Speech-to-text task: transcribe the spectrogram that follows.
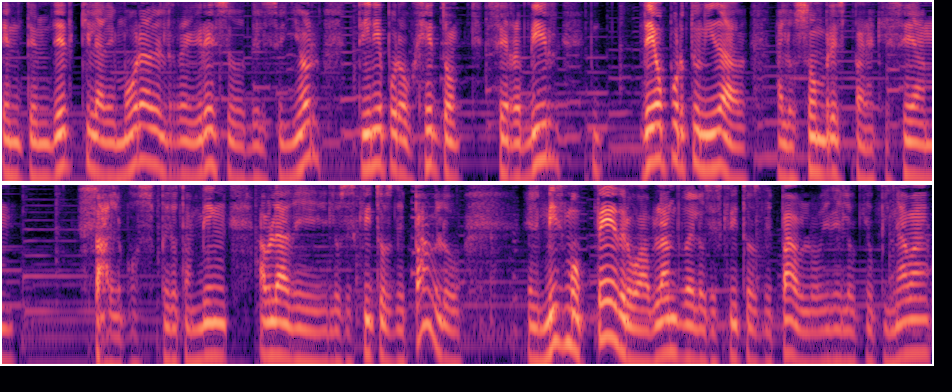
entended que la demora del regreso del Señor tiene por objeto servir de oportunidad a los hombres para que sean salvos. Pero también habla de los escritos de Pablo. El mismo Pedro hablando de los escritos de Pablo y de lo que opinaba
